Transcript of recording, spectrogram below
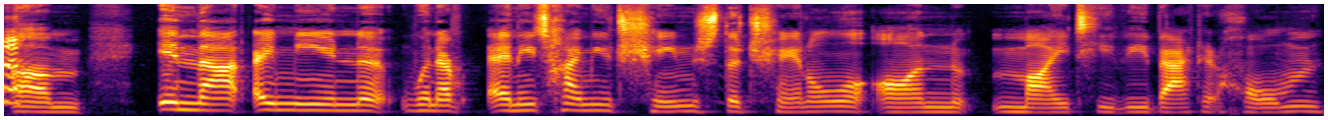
um, in that, I mean, whenever anytime you change the channel on my TV back at home,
